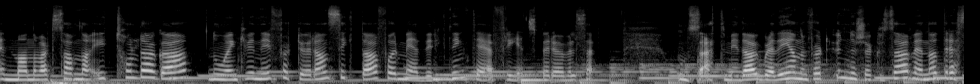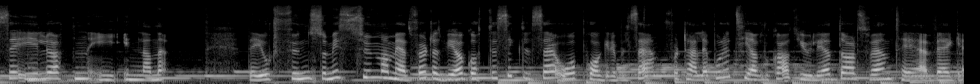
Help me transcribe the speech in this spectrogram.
En mann har vært savna i tolv dager. Nå er en kvinne i 40-årene sikta for medvirkning til frihetsberøvelse. Onsdag ettermiddag ble det gjennomført undersøkelser ved en adresse i Løten i Innlandet. Det er gjort funn som i sum har medført at vi har gått til siktelse og pågripelse, forteller politiadvokat Julie Dalsveen til VG.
